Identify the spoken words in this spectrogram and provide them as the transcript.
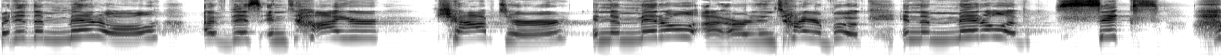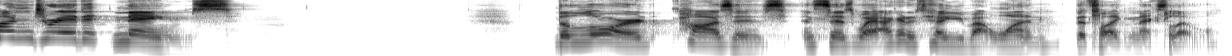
But in the middle of this entire chapter, in the middle, uh, or entire book, in the middle of 600 names, the Lord pauses and says, Wait, I got to tell you about one that's like next level.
